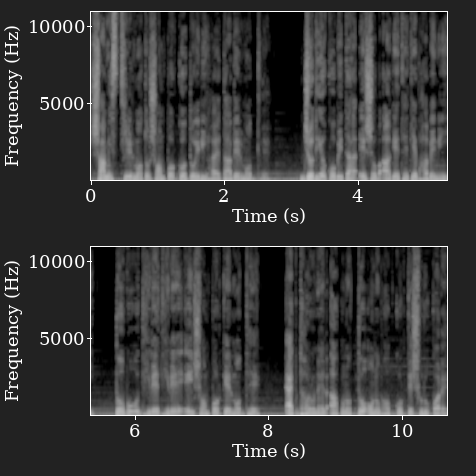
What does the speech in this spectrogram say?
স্বামী স্ত্রীর মতো সম্পর্ক তৈরি হয় তাদের মধ্যে। যদিও কবিতা এসব আগে থেকে ভাবেনি, তবুও ধীরে ধীরে এই সম্পর্কের মধ্যে এক ধরনের আপনত্ব অনুভব করতে শুরু করে।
